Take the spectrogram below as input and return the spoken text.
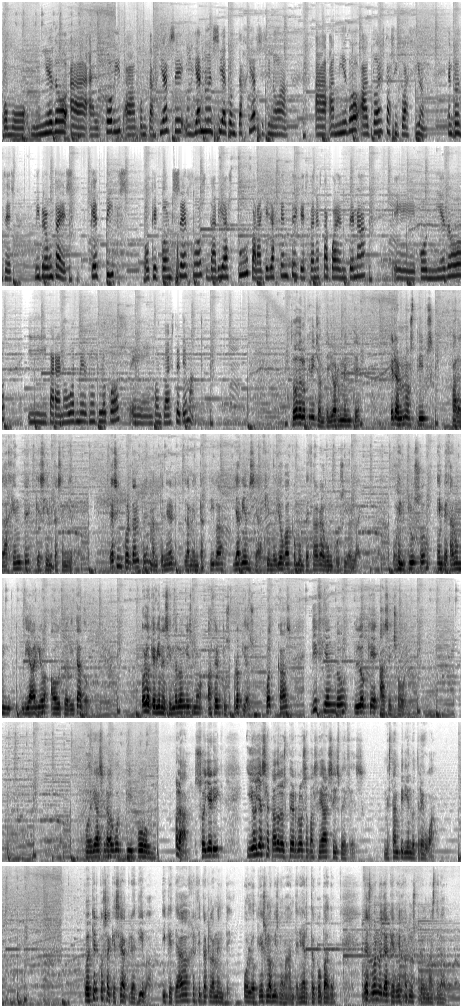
como miedo al COVID, a contagiarse, y ya no en sí a contagiarse, sino a miedo a toda esta situación. Entonces, mi pregunta es, ¿qué tips o qué consejos darías tú para aquella gente que está en esta cuarentena eh, con miedo y para no volvernos locos eh, en cuanto a este tema? Todo lo que he dicho anteriormente eran unos tips para la gente que sienta ese miedo. Es importante mantener la mente activa, ya bien sea haciendo yoga como empezar algún cursillo online, o incluso empezar un diario autoeditado, o lo que viene siendo lo mismo, hacer tus propios podcasts diciendo lo que has hecho hoy. Podría ser algo tipo, hola, soy Eric y hoy he sacado a los perros a pasear seis veces. Me están pidiendo tregua. Cualquier cosa que sea creativa y que te haga ejercitar la mente, o lo que es lo mismo mantenerte ocupado, es bueno ya que dejas los problemas de lado.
